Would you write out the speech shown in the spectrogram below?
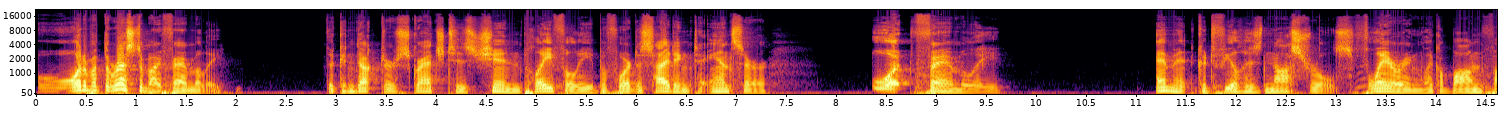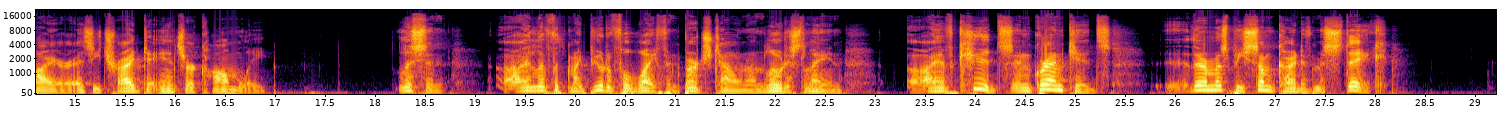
What about the rest of my family? The conductor scratched his chin playfully before deciding to answer. What family? Emmett could feel his nostrils flaring like a bonfire as he tried to answer calmly. Listen, I live with my beautiful wife in Birchtown on Lotus Lane. I have kids and grandkids. There must be some kind of mistake.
